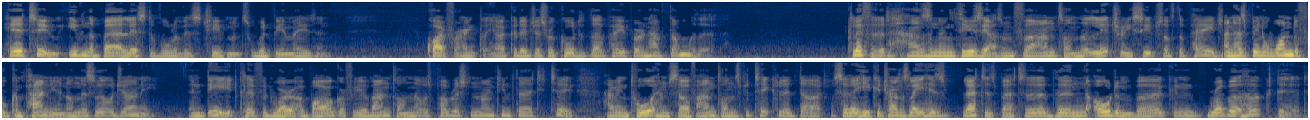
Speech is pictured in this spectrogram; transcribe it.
Here, too, even the bare list of all of his achievements would be amazing. Quite frankly, I could have just recorded that paper and have done with it. Clifford has an enthusiasm for Anton that literally seeps off the page and has been a wonderful companion on this little journey. Indeed, Clifford wrote a biography of Anton that was published in 1932, having taught himself Anton's particular Dutch so that he could translate his letters better than Oldenburg and Robert Hooke did.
